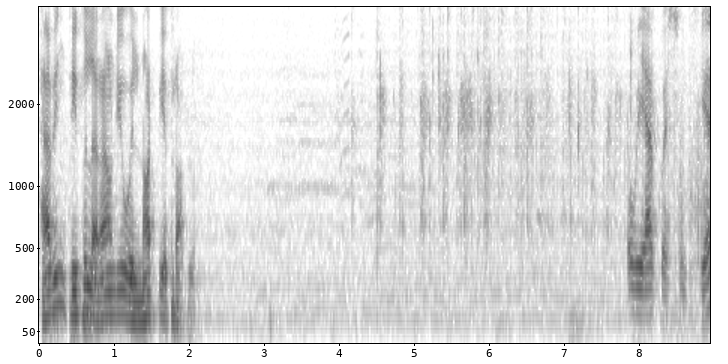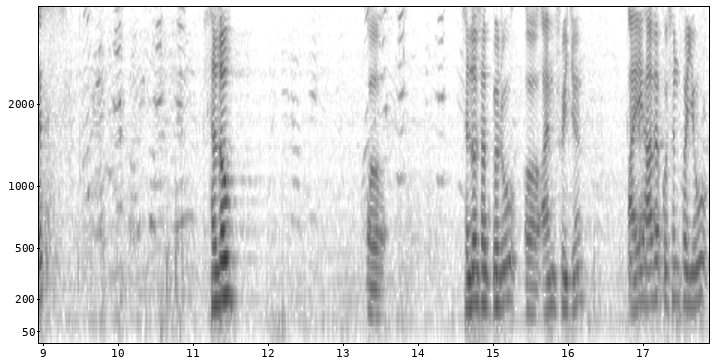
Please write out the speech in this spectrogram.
Having people around you will not be a problem. Oh, we have questions. Yes? Hello. Uh, hello, Sadhguru. Uh, I'm Srijan. I have a question for you.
